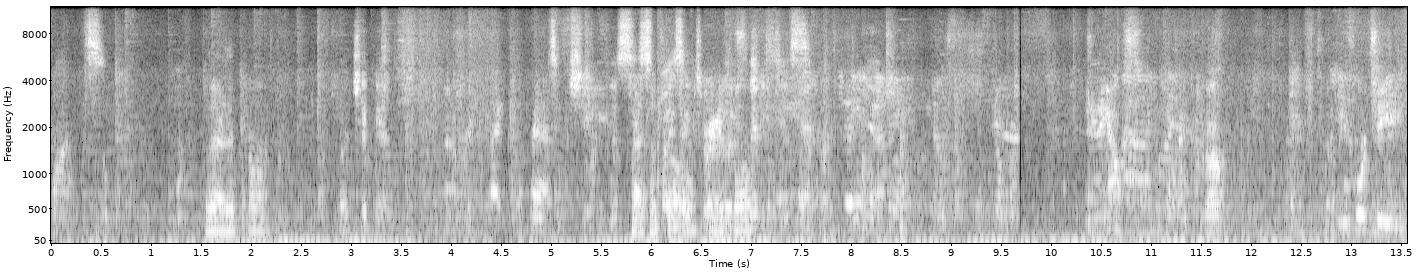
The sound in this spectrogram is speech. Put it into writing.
ones. What are they called? Buffalo chicken. Some cheese. Type of spicy dough, turkey what sticks. Anything else? Well, That'd be 14.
